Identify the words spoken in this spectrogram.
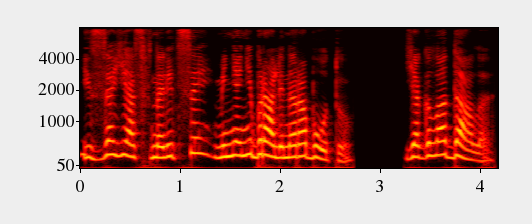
Из-за язв на лице меня не брали на работу. Я голодала.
